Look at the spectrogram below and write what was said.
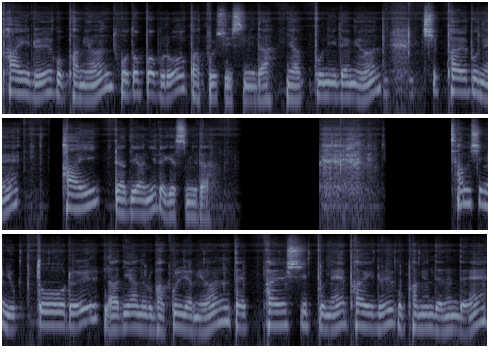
파이를 곱하면 호도법으로 바꿀 수 있습니다. 약분이 되면 18분의 파이 라디안이 되겠습니다. 36도를 라디안으로 바꾸려면 180분의 파이를 곱하면 되는데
